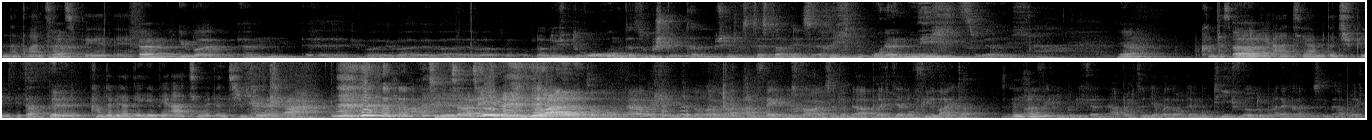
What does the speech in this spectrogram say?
123 ja? BGB. Ähm, über, ähm, äh, über, über, über oder durch Drohung dazu bestimmt hat, ein bestimmtes Testament zu errichten oder nicht zu errichten. Ja? Kommt das BGB-AT ja mit ins Spiel wieder? Da, bitte? Kommt ja wieder BGB-AT mit ins Spiel? Ja, klar. AT ist AT, überall. Also, Erbrecht spielt ja noch Anfechtungsfragen sind im Erbrecht ja noch viel weiter. Die mhm. Anfechtungsmöglichkeiten im Erbrecht sind ja, weil auch der Motivirrtum anerkannt ist im Erbrecht,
